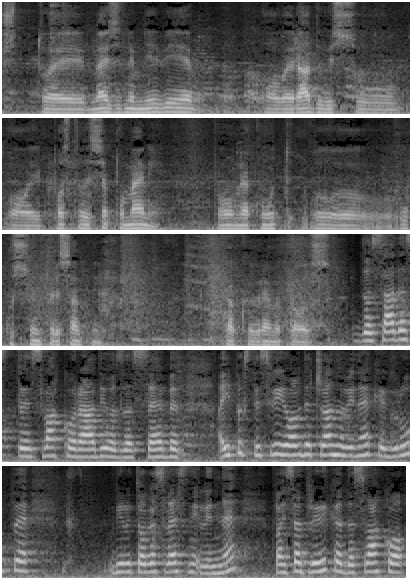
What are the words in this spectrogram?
što je najzanimljivije ovaj, radovi su ovaj, postali sve po meni po mom nekom ut, uh, ukusu interesantniji kako je vreme prolazi. Do sada ste svako radio za sebe, a ipak ste svi ovde članovi neke grupe, bili toga svesni ili ne, pa je sad prilika da svako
